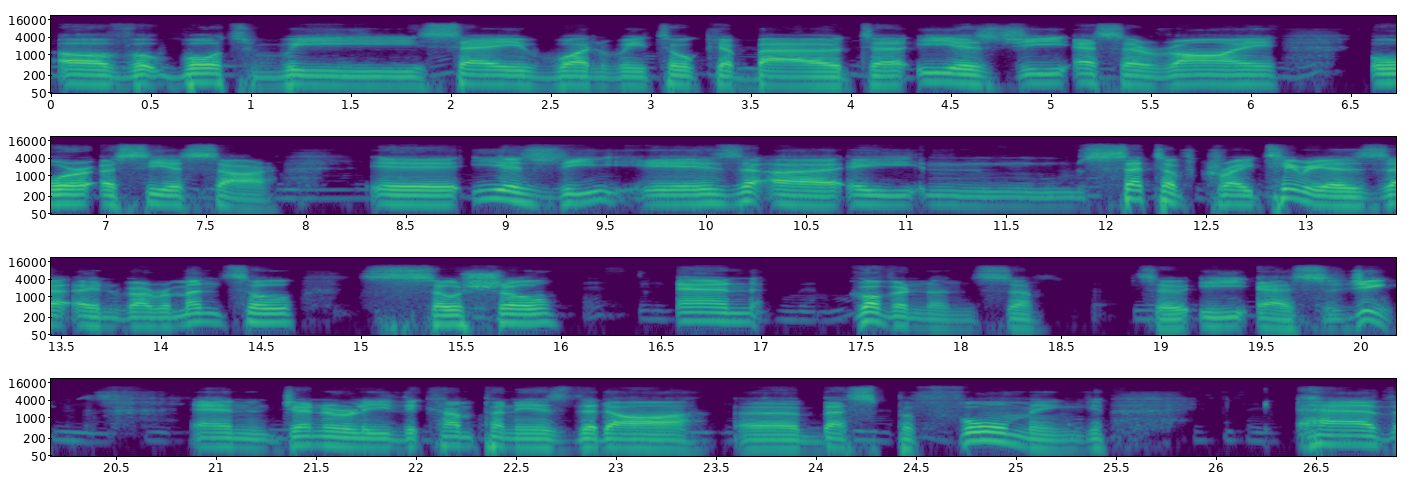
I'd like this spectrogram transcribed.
of what we say when we talk about uh, ESG, SRI, or a CSR. ESG is uh, a mm, set of criterias, uh, environmental, social, and governance, so ESG. And generally, the companies that are uh, best performing have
